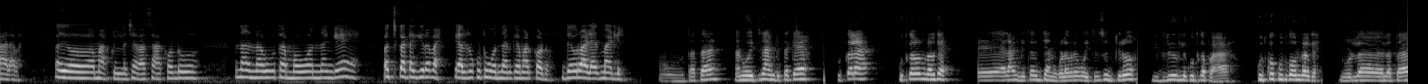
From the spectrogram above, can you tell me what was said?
ಬಾಳವ ಅಯ್ಯೋ ಮಕ್ಕಳನ್ನ ಚೆನ್ನಾಗಿ ಸಾಕೊಂಡು ನನ್ನ ತಮ್ಮವು ಒಂದಂಗೆ ಅಚ್ಚುಕಟ್ಟಾಗಿರವ ಎಲ್ಲರೂ ಕೊಟ್ಟು ಹೊಂದಾಣಿಕೆ ಮಾಡ್ಕೊಂಡು. ದೇವ್ರು ಹಳೇದು ಮಾಡಲಿ. ತಾತ ನಾನು ಹೋಯ್ತೀನಿ ಅಂಗಡಿ ತಕ್ಕೆ ಕುತ್ಕಲ ಕುತ್ಕೊಳ್ಳೋ ಒಂದ್ಗಳಿಗೆ ಎಲ್ಲ ಅಂಗಡಿ ತಗ ಜನಗಳವ್ರೆ ಹೋಯ್ತೀನಿ ಸುಮ್ಕಿರು ಇದ್ರ ಇರ್ಲಿ ಕುತ್ಕಪ್ಪ ಕುತ್ಕೋ ಕುತ್ಕೊ ಒಂದ್ಗಳಿಗೆ ನೋಡ್ಲ ಲತಾ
